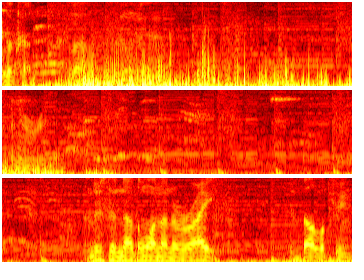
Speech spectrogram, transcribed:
Look up, look, zoom in. It's turning red. And there's another one on the right, developing.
